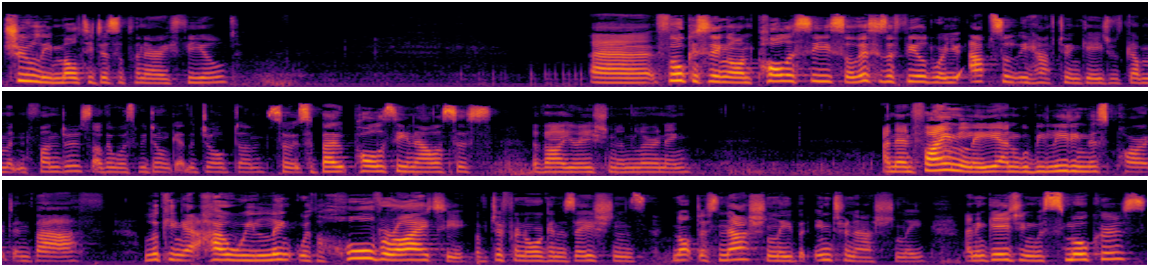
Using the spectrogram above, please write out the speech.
truly multidisciplinary field. Uh, focusing on policy. So, this is a field where you absolutely have to engage with government and funders, otherwise, we don't get the job done. So, it's about policy analysis, evaluation, and learning. And then finally, and we'll be leading this part in Bath, looking at how we link with a whole variety of different organizations, not just nationally, but internationally, and engaging with smokers,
